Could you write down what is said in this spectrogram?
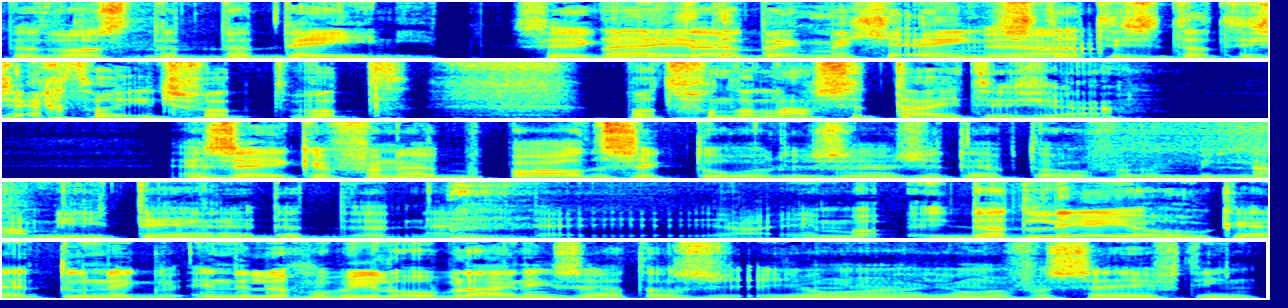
dat, was, dat, dat deed je niet. Zeker Nee, niet dat uit- ben ik met je eens. Ja. Dat, is, dat is echt wel iets wat, wat, wat van de laatste tijd is, ja. En zeker vanuit bepaalde sectoren. Dus als je het hebt over nou, militairen. Dat, dat, nee, dat- ja, emo- dat leer je ook. Hè. Toen ik in de luchtmobiele opleiding zat als jonge, jongen van 17.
